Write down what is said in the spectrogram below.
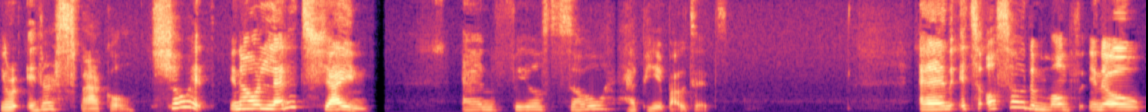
your inner sparkle. Show it you know let it shine and feel so happy about it. And it's also the month you know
